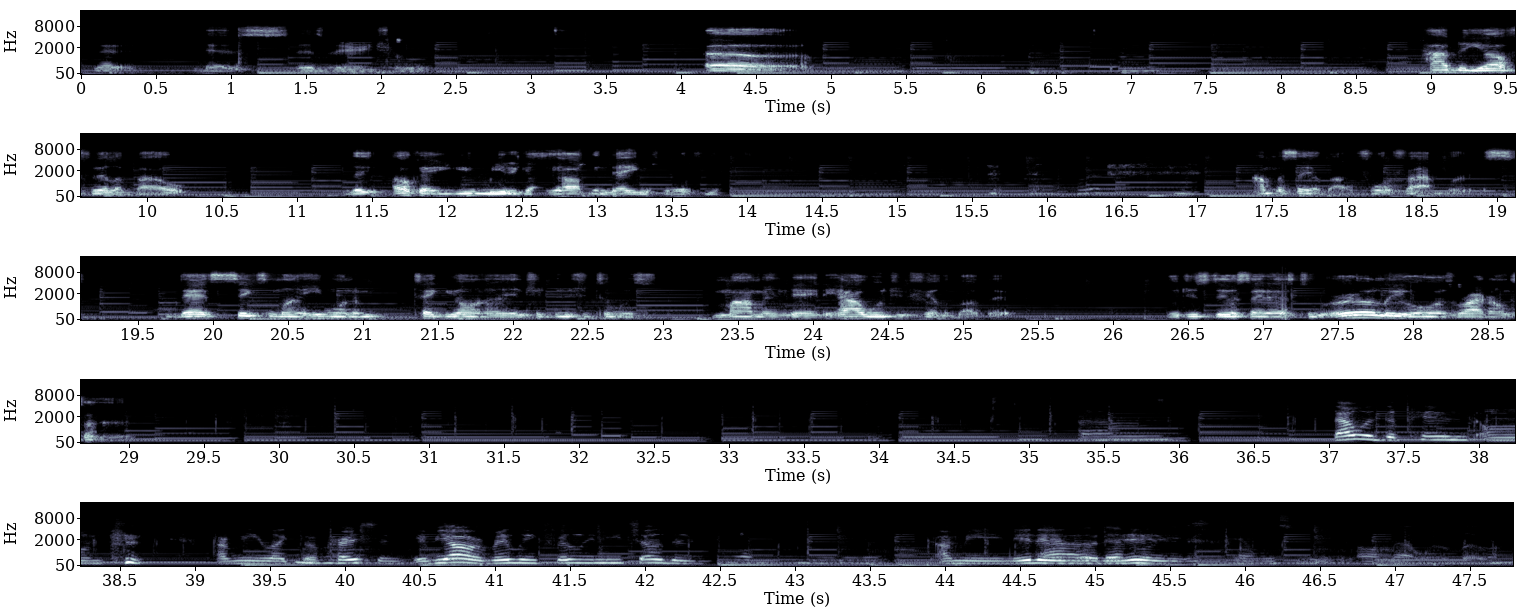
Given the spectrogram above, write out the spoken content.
That, that's that's very true. Uh, how do y'all feel about the? Okay, you meet a guy, y'all been dating for a few. I'm gonna say about four or five months. That six month, he want to take you on and introduce you to his mom and daddy. How would you feel about that? Would you still say that's too early or it's right on time? Um, that would depend on, I mean, like the Mhm. person. If y'all are really feeling each other, I mean, it is I what it is. definitely is. am with you on that one though.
